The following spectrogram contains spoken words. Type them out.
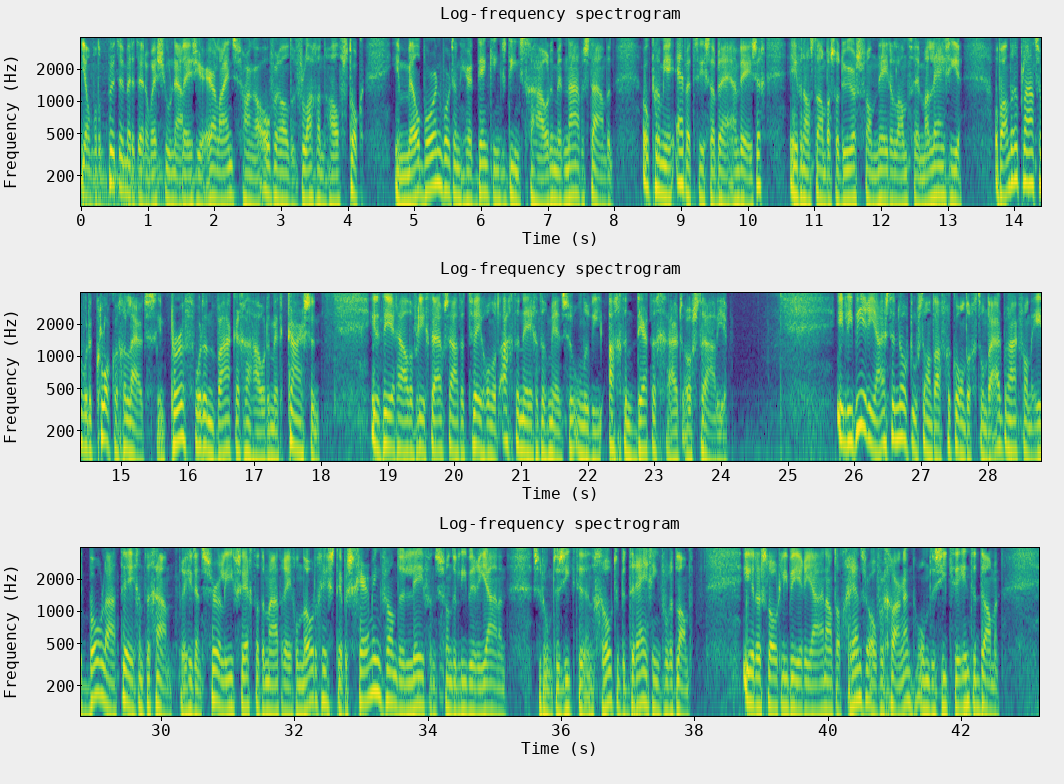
Jan van der Putten met het NOS-journaal. Malaysia Airlines hangen overal de vlaggen half stok. In Melbourne wordt een herdenkingsdienst gehouden met nabestaanden. Ook premier Abbott is daarbij aanwezig, evenals de ambassadeurs van Nederland en Maleisië. Op andere plaatsen worden klokken geluid. In Perth worden waken gehouden met kaarsen. In het neergehaalde vliegtuig zaten 298 mensen, onder wie 38 uit Australië. In Liberia is de noodtoestand afgekondigd om de uitbraak van ebola tegen te gaan. President Sirleaf zegt dat de maatregel nodig is ter bescherming van de levens van de Liberianen. Ze noemt de ziekte een grote bedreiging voor het land. Eerder sloot Liberia een aantal grensovergangen om de ziekte in te dammen.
